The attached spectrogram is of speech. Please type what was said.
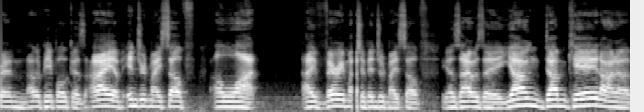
and other people because I have injured myself a lot. I very much have injured myself because I was a young, dumb kid on a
